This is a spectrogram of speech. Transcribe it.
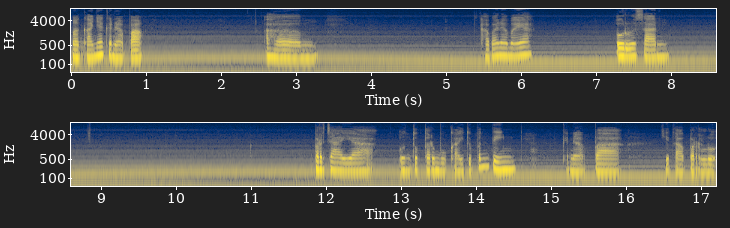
Makanya kenapa um, apa namanya urusan percaya untuk terbuka itu penting. Kenapa kita perlu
